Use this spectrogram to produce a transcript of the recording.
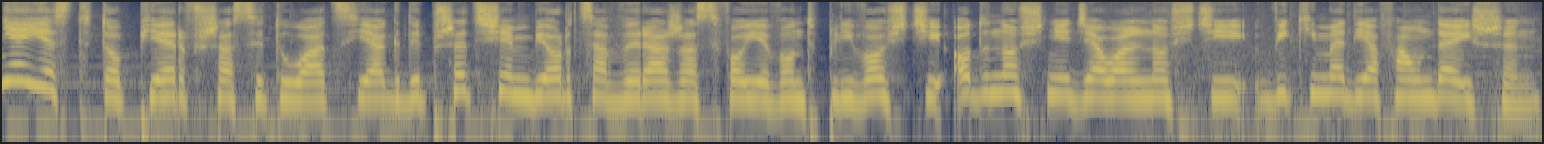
Nie jest to pierwsza sytuacja, gdy przedsiębiorca wyraża swoje wątpliwości odnośnie działalności Wikimedia Foundation,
